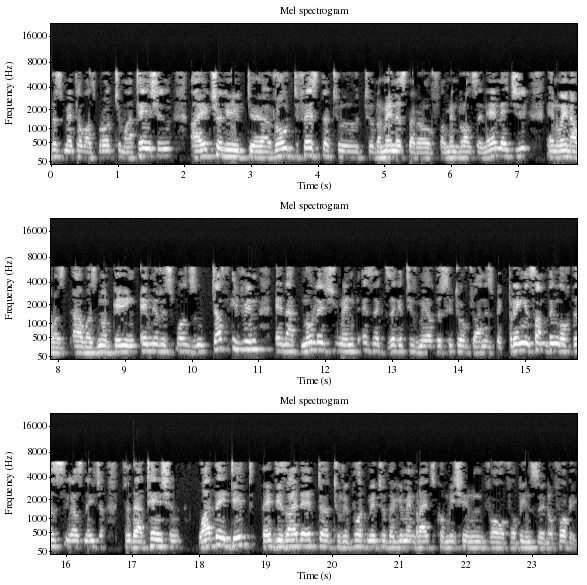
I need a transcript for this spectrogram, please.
this matter was brought to my attention, I actually wrote first to, to the Minister of Minerals and Energy, and when when I was I was not getting any response, just even an acknowledgement as executive mayor of the city of Johannesburg, bringing something of this serious nature to the attention. What they did, they decided uh, to report me to the Human Rights Commission for, for being xenophobic.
